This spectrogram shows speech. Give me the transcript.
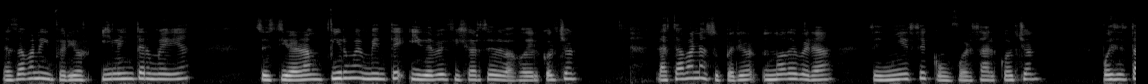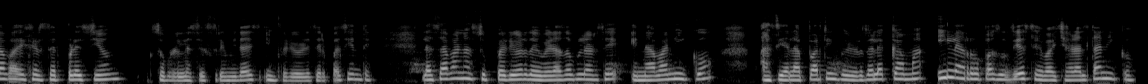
La sábana inferior y la intermedia se estirarán firmemente y debe fijarse debajo del colchón. La sábana superior no deberá ceñirse con fuerza al colchón, pues esta va a ejercer presión sobre las extremidades inferiores del paciente. La sábana superior deberá doblarse en abanico hacia la parte inferior de la cama y la ropa sucia se va a echar al tánico.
